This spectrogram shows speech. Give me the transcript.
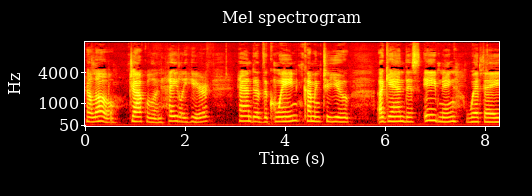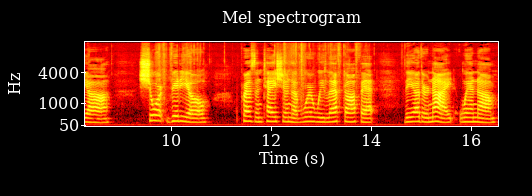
Hello, Jacqueline Haley here, Hand of the Queen, coming to you again this evening with a uh, short video presentation of where we left off at the other night when um,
